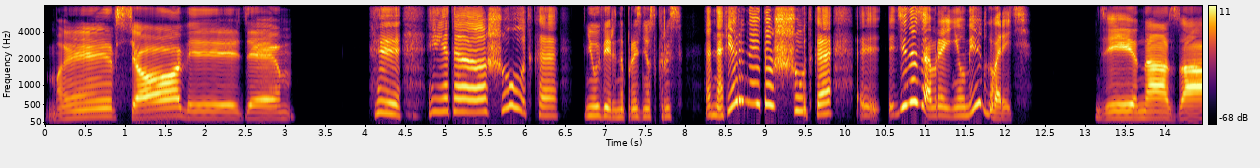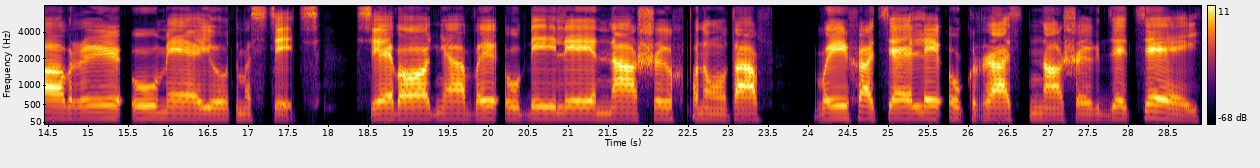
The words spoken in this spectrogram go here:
Мы все видим». «Это шутка», — неуверенно произнес крыс. «Наверное, это шутка. Э, динозавры не умеют говорить». «Динозавры умеют мстить. Сегодня вы убили наших пнутов. Вы хотели украсть наших детей.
